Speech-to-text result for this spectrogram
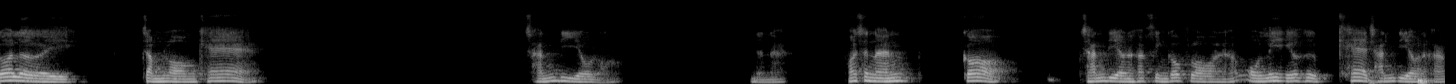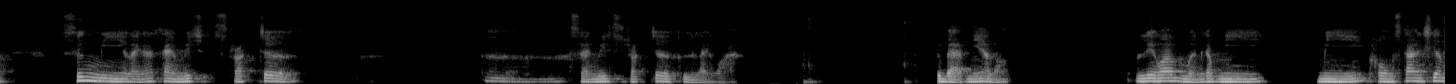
ก็เลยจำลองแค่ ชั้นเดียวเหรอเดี๋ยวนะ เพราะฉะนั้นก็ชั้นเดียวนะครับ single floor นะครับ only ก็คือแค่ชั้นเดียวนะครับ ซึ่งมีอะไรนะ sandwich structure เอ่อ sandwich structure คืออะไรวะ คือแบบนี้เหรอ เรียกว่าเหมือนกับมีมีโครงสร้างเชื่อม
